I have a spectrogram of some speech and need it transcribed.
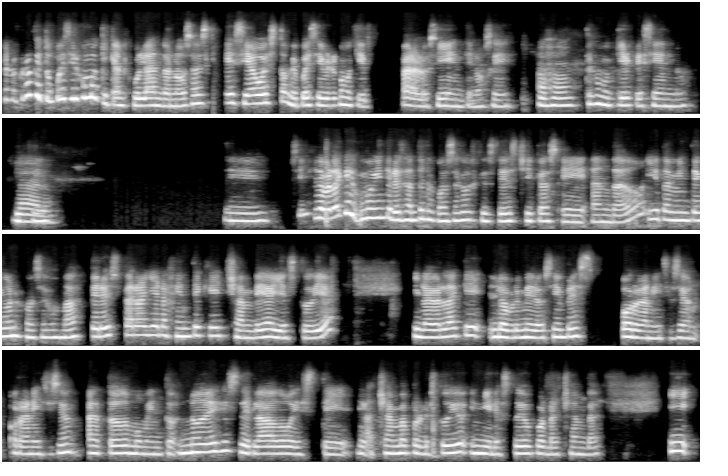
Pero creo que tú puedes ir como que calculando, ¿no? ¿Sabes qué? Si hago esto, me puede servir como que para lo siguiente, no sé. Ajá, Esto como que ir creciendo. claro. Eh, sí, la verdad que muy interesantes los consejos que ustedes chicas eh, han dado. Yo también tengo unos consejos más, pero es para ya la gente que chambea y estudia. Y la verdad que lo primero siempre es organización, organización a todo momento. No dejes de lado este, la chamba por el estudio y ni el estudio por la chamba. Y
